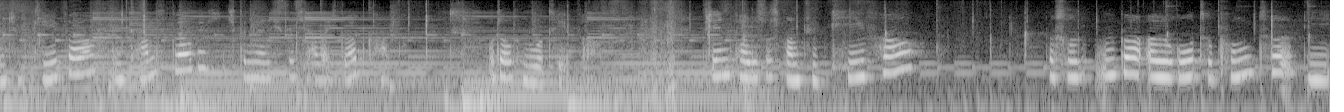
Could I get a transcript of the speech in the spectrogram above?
von Typ Käfer im Kampf, glaube ich. Ich bin mir nicht sicher, aber ich glaube Kampf. Oder auch nur Käfer. Auf jeden Fall ist es von Typ Käfer. Das hat überall rote Punkte, die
